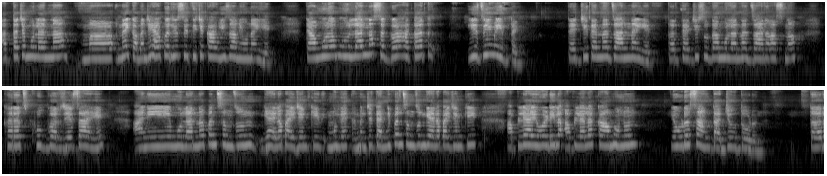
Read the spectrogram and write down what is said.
आत्ताच्या मुलांना म- नाही का म्हणजे ह्या परिस्थितीची काही जाणीव नाहीये. त्यामुळं मुलांना सगळं हातात इझी मिळते त्याची त्यांना जाण नाही आहे तर त्याची सुद्धा मुलांना जाण असणं खरंच खूप गरजेचं आहे. आणि मुलांना पण समजून घ्यायला पाहिजे की मुले म्हणजे त्यांनी पण समजून घ्यायला पाहिजे की आपले आईवडील आपल्याला का म्हणून एवढं सांगतात जीव तोडून? तर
